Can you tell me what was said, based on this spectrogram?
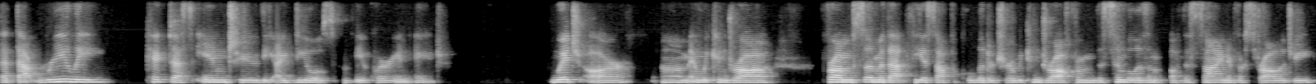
that that really kicked us into the ideals of the Aquarian age which are um, and we can draw from some of that theosophical literature we can draw from the symbolism of the sign of astrology.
